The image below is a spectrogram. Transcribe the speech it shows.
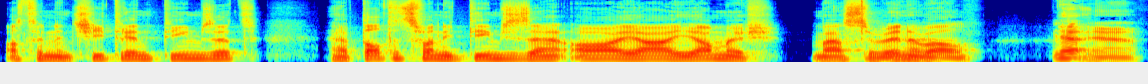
Als er een cheater in het team zit, je hebt altijd van die teams die zeggen: Oh ja, jammer, maar ze winnen Ja. wel. Ja.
